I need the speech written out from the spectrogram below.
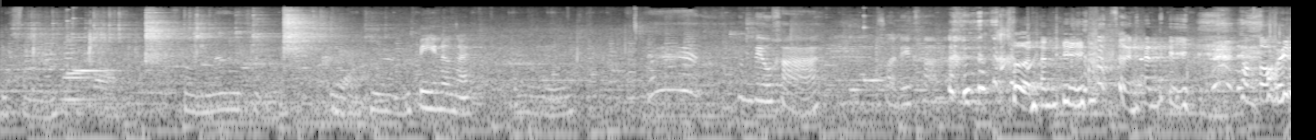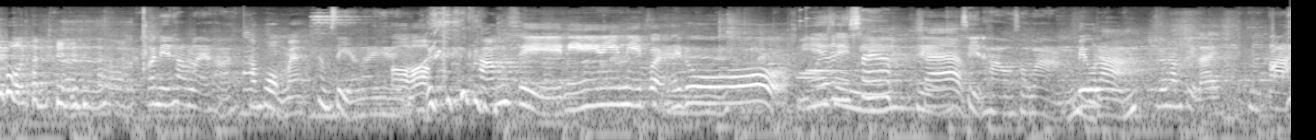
ดีโซนโซนนั่งถือเพื่อนเพื่อนปีหนึ่งไงคุณบิวค่ะส วัสดีค่ะเขินทันทีเขินทันทีทำตัวไม่ถูกทันทีวันนี้ทำอะไรคะทำผมไหมทำสีอะไรไงอ๋อทำสีนี้นี่นี่เปิดให้ดู นี่สีนี้แซ่บสีเทาสว่าง บิวล่ะบิวทำสีอะไรน้ำตาล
